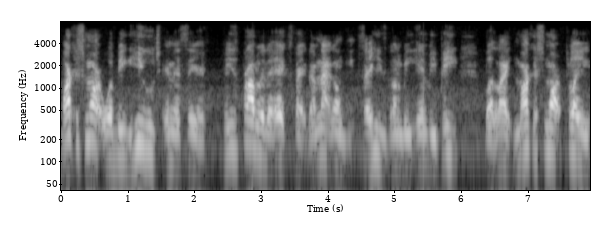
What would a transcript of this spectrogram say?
Marcus Smart will be huge in this series. He's probably the X factor. I'm not gonna say he's gonna be MVP, but like Marcus Smart played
